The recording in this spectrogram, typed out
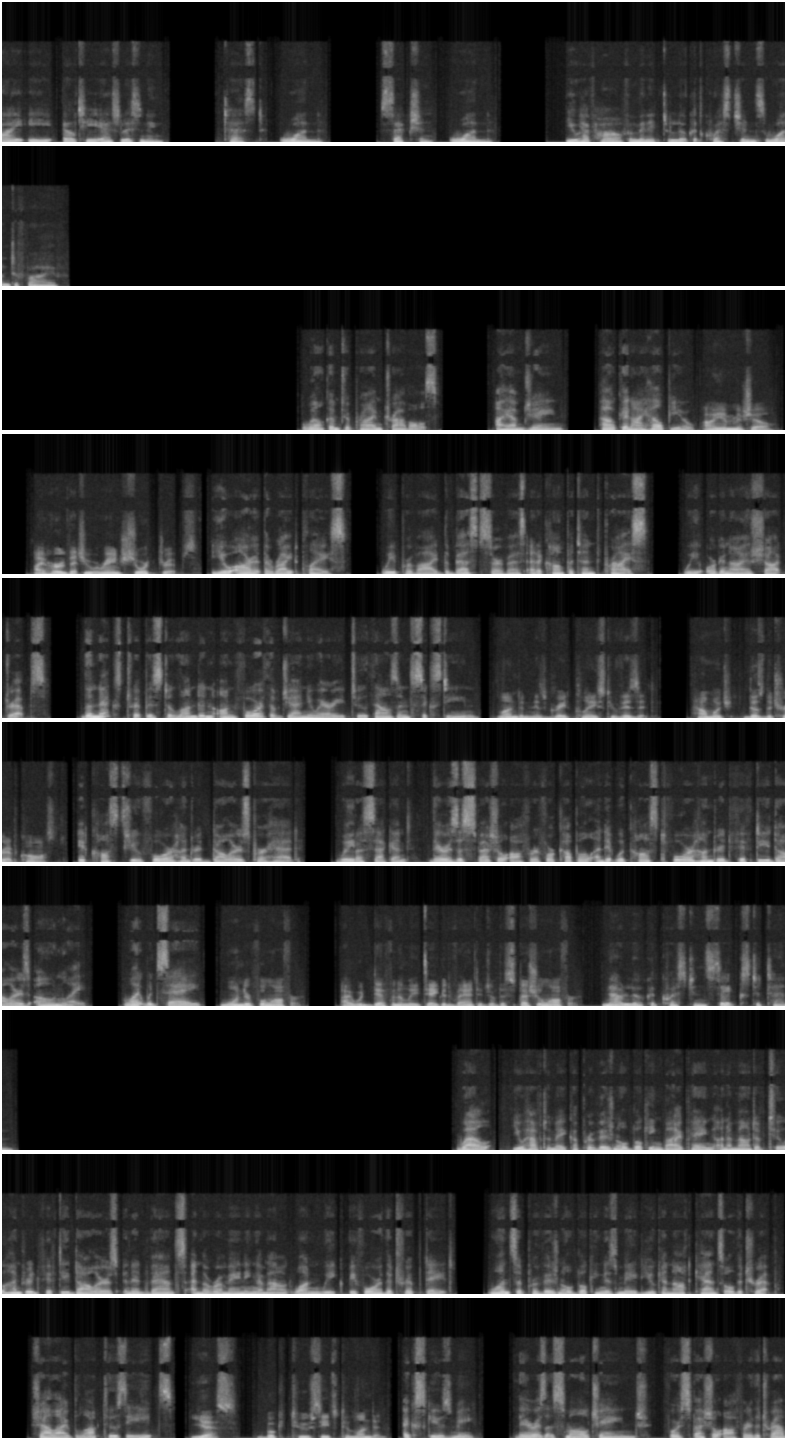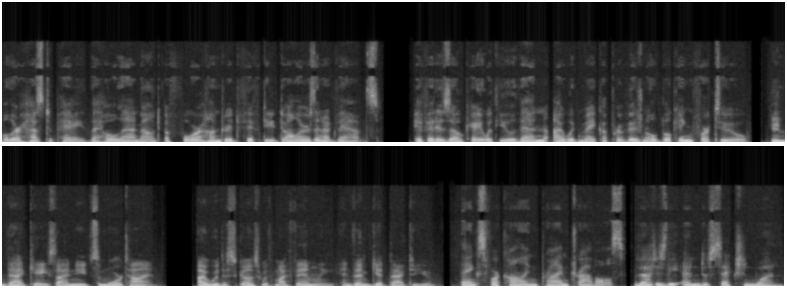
IELTS Listening. Test 1. Section 1. You have half a minute to look at questions 1 to 5. Welcome to Prime Travels. I am Jane. How can I help you? I am Michelle. I heard that you arrange short trips. You are at the right place. We provide the best service at a competent price. We organize short trips. The next trip is to London on 4th of January 2016. London is great place to visit. How much does the trip cost? It costs you $400 per head. Wait a second, there is a special offer for couple and it would cost $450 only. What would say? Wonderful offer. I would definitely take advantage of the special offer. Now look at questions 6 to 10. Well, you have to make a provisional booking by paying an amount of $250 in advance and the remaining amount one week before the trip date. Once a provisional booking is made you cannot cancel the trip. Shall I block two seats? Yes, book two seats to London. Excuse me. There is a small change. For special offer the traveler has to pay the whole amount of $450 in advance. If it is okay with you then I would make a provisional booking for two. In that case I need some more time. I would discuss with my family and then get back to you. Thanks for calling Prime Travels. That is the end of section 1.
